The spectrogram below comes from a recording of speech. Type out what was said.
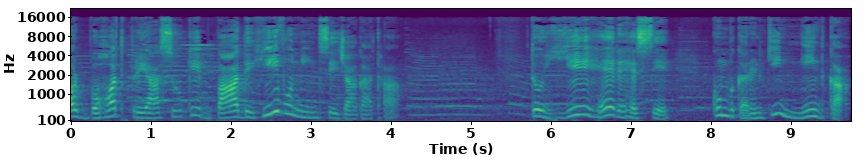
और बहुत प्रयासों के बाद ही वो नींद से जागा था। तो ये है रहस्य कुंभकर्ण की नींद का।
